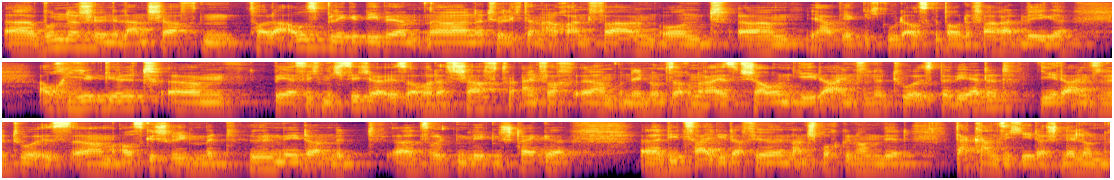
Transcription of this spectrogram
äh, wunderschöne Landschaften, tolle Ausblicke, die wir äh, natürlich dann auch anfahren und ähm, ja, wirklich gut ausgebaute Fahrradwege. Auch hier gilt, ähm, wer sich nicht sicher ist, ob er das schafft, einfach ähm, in unseren Reisen schauen. Jede einzelne Tour ist bewertet. Jede einzelne Tour ist ähm, ausgeschrieben mit Höhenmetern, mit äh, zurückgelegten Strecke, äh, die Zeit, die dafür in Anspruch genommen wird. Da kann sich jeder schnell und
